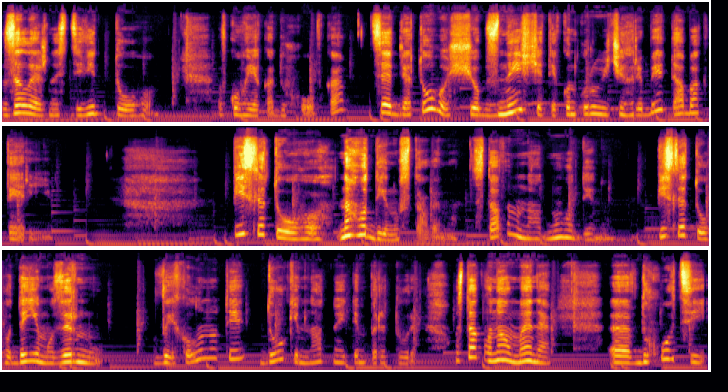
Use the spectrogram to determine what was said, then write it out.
в залежності від того, в кого яка духовка. Це для того, щоб знищити конкуруючі гриби та бактерії. Після того на годину ставимо. Ставимо на одну годину. Після того даємо зерну вихолонути до кімнатної температури. Ось так вона у мене е, в духовці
